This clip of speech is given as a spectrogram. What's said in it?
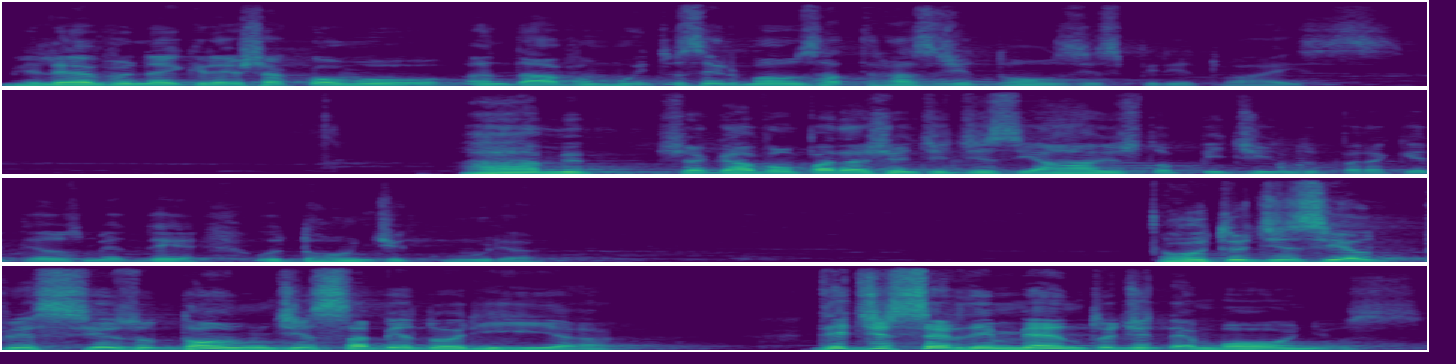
me lembro na igreja como andavam muitos irmãos atrás de dons espirituais. Ah, chegavam para a gente e diziam: Ah, eu estou pedindo para que Deus me dê o dom de cura. Outro dizia: Eu preciso dom de sabedoria, de discernimento de demônios.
